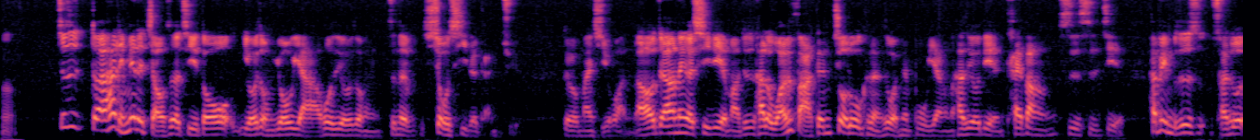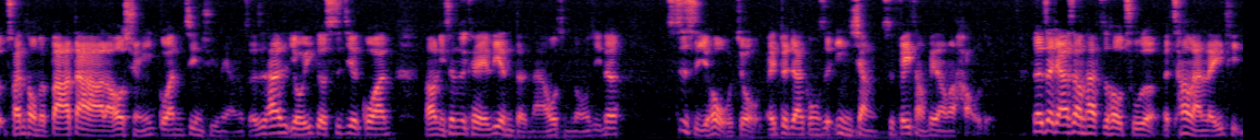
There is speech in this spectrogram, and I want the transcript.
嗯，就是对啊，它里面的角色其实都有一种优雅，或者有一种真的秀气的感觉，对我蛮喜欢。然后加上那个系列嘛，就是它的玩法跟旧洛可能是完全不一样的，它是有点开放式世界，它并不是传说传统的八大，然后选一关进去那样子，而是它有一个世界观，然后你甚至可以练等啊或什么东西。那自此以后，我就哎、欸、对这家公司印象是非常非常的好的。那再加上它之后出了苍蓝雷霆。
